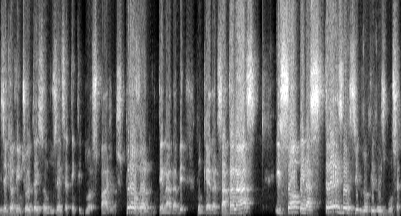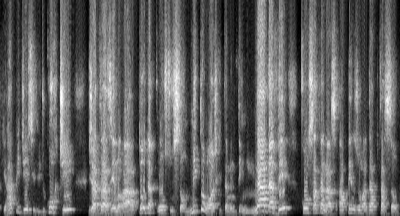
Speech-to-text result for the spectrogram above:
Ezequiel 28 aí são 272 páginas, provando que não tem nada a ver com queda de Satanás. E só apenas três versículos eu fiz um esboço aqui rapidinho, esse vídeo curtinho, já trazendo a, toda a construção mitológica que também não tem nada a ver com Satanás, apenas uma adaptação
